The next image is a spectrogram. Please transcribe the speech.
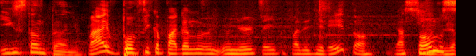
instantâneo. vai, o povo fica pagando o NIRF aí pra fazer direito, ó. Já somos. Já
